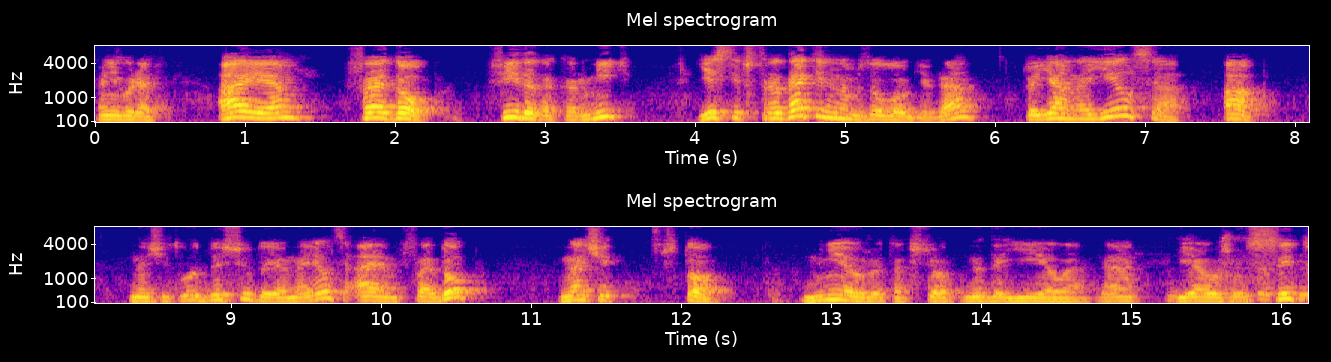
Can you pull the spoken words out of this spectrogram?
они говорят, I am fed up. Feed это если в страдательном залоге, да, то я наелся, up, значит, вот до сюда я наелся, I am fed up, значит, что? Мне уже это все надоело, да, я уже сыт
